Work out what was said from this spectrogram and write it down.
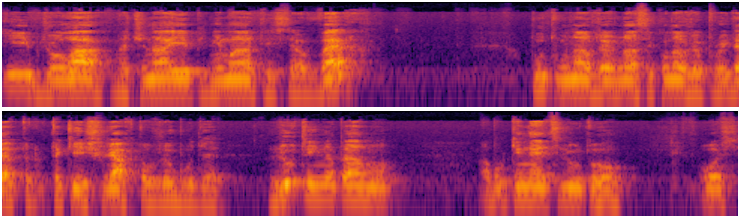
І бджола починає підніматися вверх. Тут вона вже в нас, як вона вже пройде такий шлях, то вже буде лютий, напевно, або кінець лютого. Ось.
